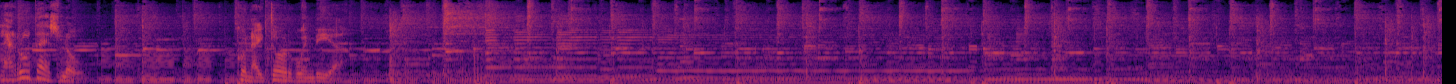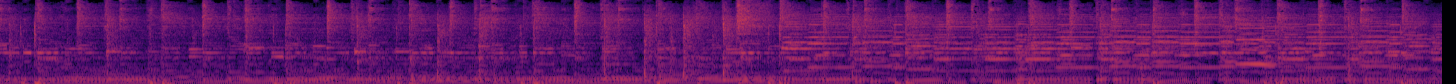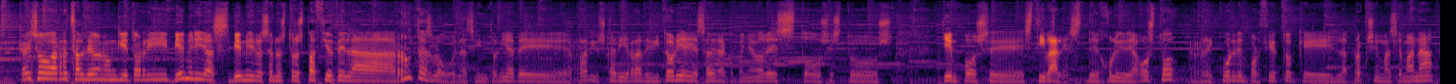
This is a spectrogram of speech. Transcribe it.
La ruta Slow. Con Aitor Buendía. Caiso Arrachaldeón, Onguietorri, bienvenidas, bienvenidos a nuestro espacio de la Ruta Slow, en la sintonía de Radio Euskadi y Radio Vitoria, ya saben, acompañándoles todos estos tiempos eh, estivales de julio y de agosto. Recuerden, por cierto, que la próxima semana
